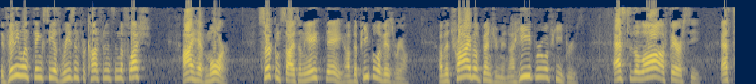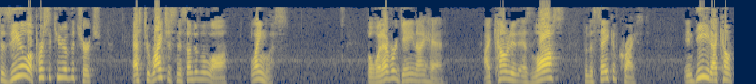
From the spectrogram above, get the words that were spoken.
If anyone thinks he has reason for confidence in the flesh, I have more. Circumcised on the eighth day of the people of Israel, of the tribe of Benjamin, a Hebrew of Hebrews, as to the law a Pharisee, as to zeal a persecutor of the church, as to righteousness under the law, blameless. But whatever gain I had, I counted as loss for the sake of Christ. Indeed, I count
